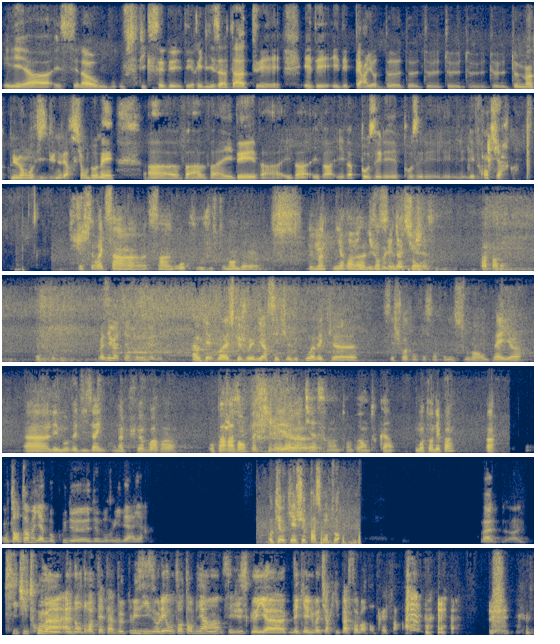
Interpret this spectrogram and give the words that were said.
Et, et c'est c'est là où, se fixer des, releases à date et, des, périodes de, de, maintenu en vie d'une version donnée euh, va, aider et va, va, poser les, poser les, frontières. C'est vrai que c'est un, gros coup justement de, maintenir euh, les anciennes versions. Ah pardon. Vas-y Mathias, Ah ok, ce que je voulais dire c'est que du coup avec euh, ces choix qu'on fait Symfony, souvent on paye les mauvais designs qu'on a pu avoir auparavant. Parce qu'il est là, euh, Mathias, on n'entend pas en tout cas. Vous m'entendez pas? Ah. On t'entend, mais il y a beaucoup de, bruit derrière. Ok, ok, je passe mon tour. Bah, si tu trouves un, endroit peut-être un peu plus isolé, on t'entend bien. Hein. C'est juste qu'il y a dès qu'il y a une voiture qui passe, on l'entend très fort.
